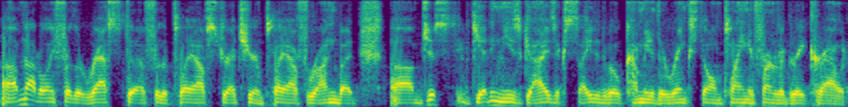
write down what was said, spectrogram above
um, not only for the rest uh, for the playoff stretch here and playoff run, but um, just getting these guys excited about coming to the rink still and playing in front of a great crowd.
